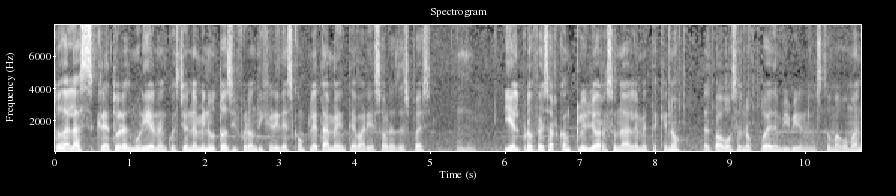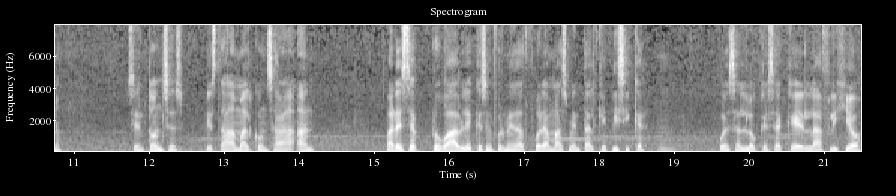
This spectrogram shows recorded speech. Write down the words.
Todas las criaturas murieron en cuestión de minutos y fueron digeridas completamente varias horas después. Y el profesor concluyó razonablemente que no, las babosas no pueden vivir en el estómago humano. Dice entonces que estaba mal con Sarah Ann. Parece probable que su enfermedad fuera más mental que física, Mm. pues a lo que sea que la afligió,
